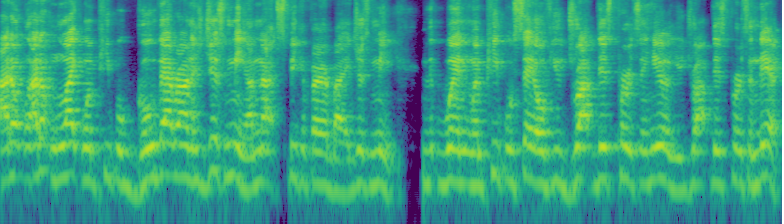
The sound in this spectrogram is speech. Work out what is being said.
I don't. I don't like when people go that route. It's just me. I'm not speaking for everybody. It's just me. When when people say, "Oh, if you drop this person here, you drop this person there,"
